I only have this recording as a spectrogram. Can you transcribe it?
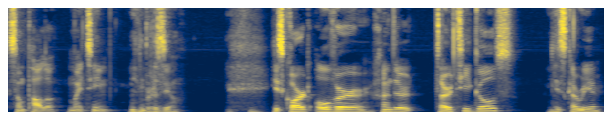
São Paulo, my team in Brazil. He scored over 130 goals in his career.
